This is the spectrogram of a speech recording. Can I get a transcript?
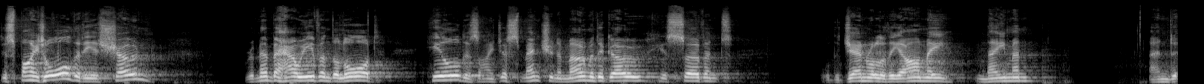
despite all that he has shown, Remember how even the Lord healed, as I just mentioned a moment ago, his servant, or the general of the army, Naaman. And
